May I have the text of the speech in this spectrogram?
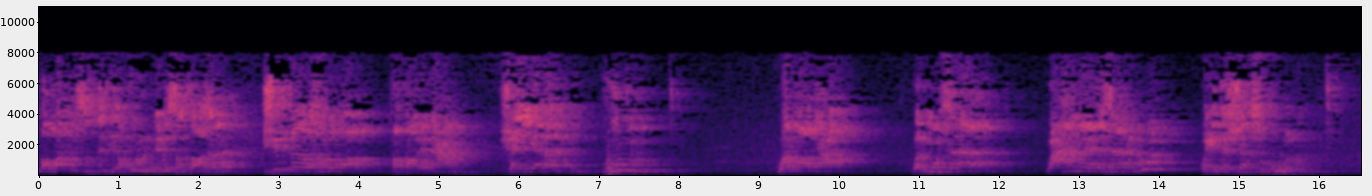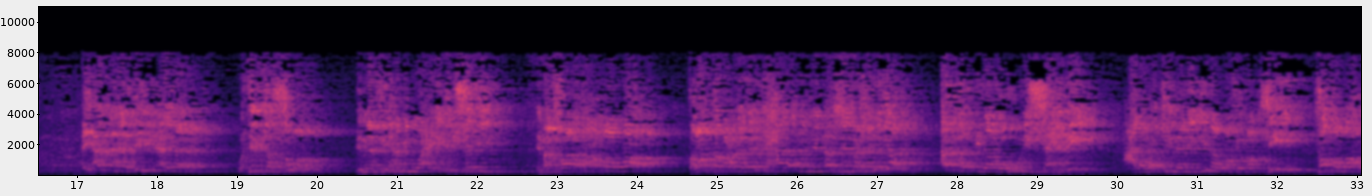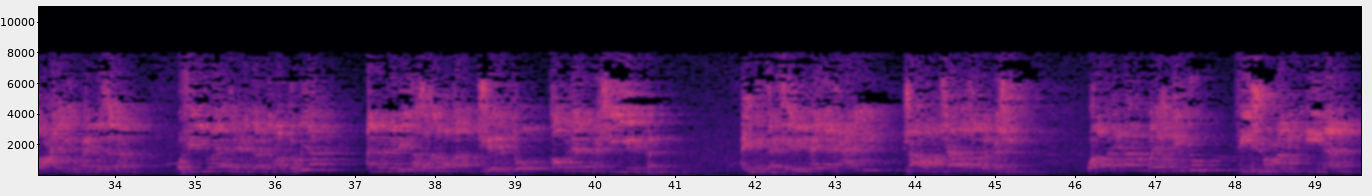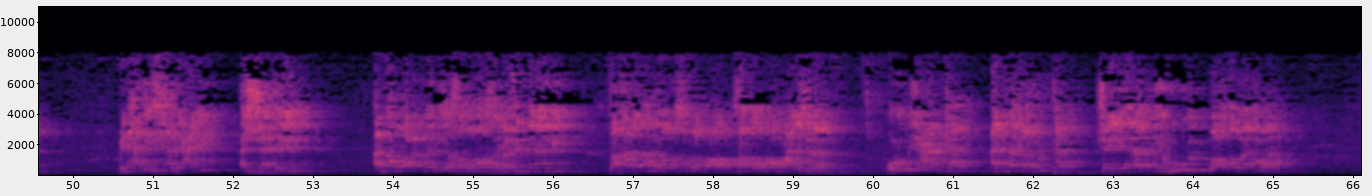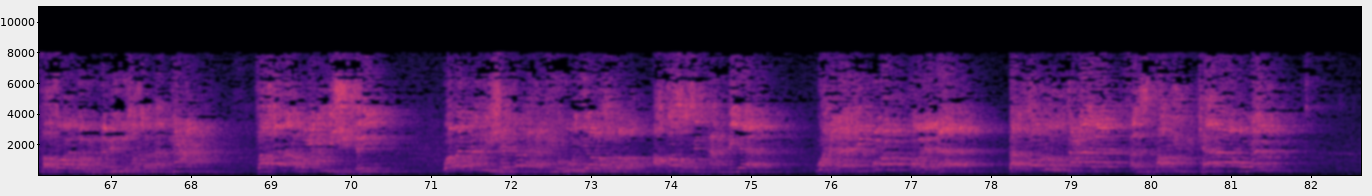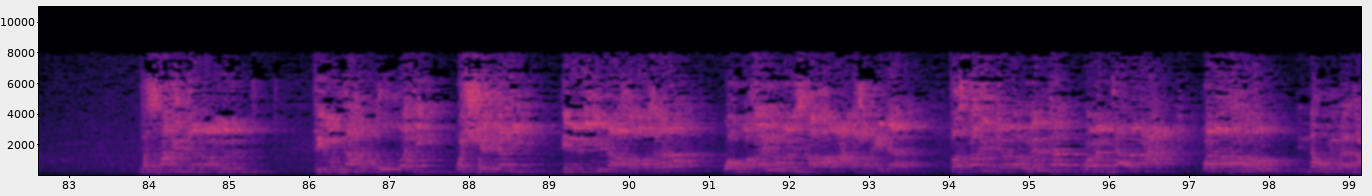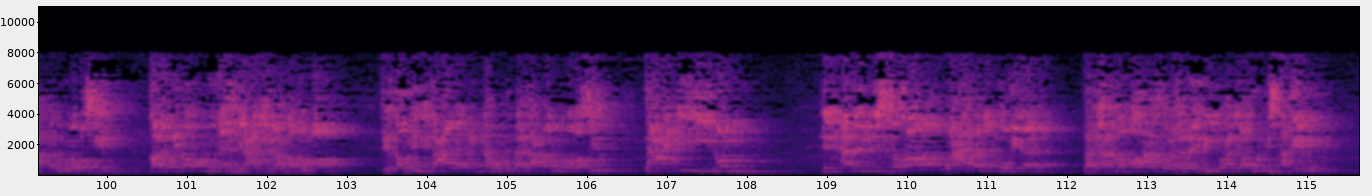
فالله الصديق يقول النبي صلى الله عليه وسلم شئت يا رسول الله؟ فقال نعم. شيبتني هود والواقعة والمرسلات وعما يتساءلون وإذا الشمس كورت أي أن هذه الآيات وتلك الصور بما فيها من وعيد شديد لمن خالفها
